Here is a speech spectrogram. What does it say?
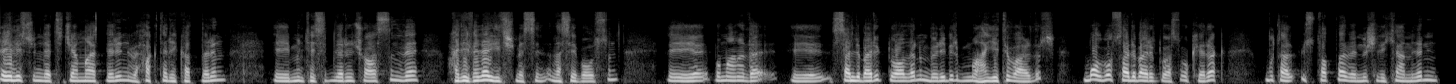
Ehli sünnet cemaatlerin ve hak tarikatların e, müntesiplerini çoğalsın ve halifeler yetişmesi nasip olsun. E, bu manada e, salli barik dualarının böyle bir mahiyeti vardır. Bol bol salli barik duası okuyarak bu tarz üstadlar ve mürşidi kamillerin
